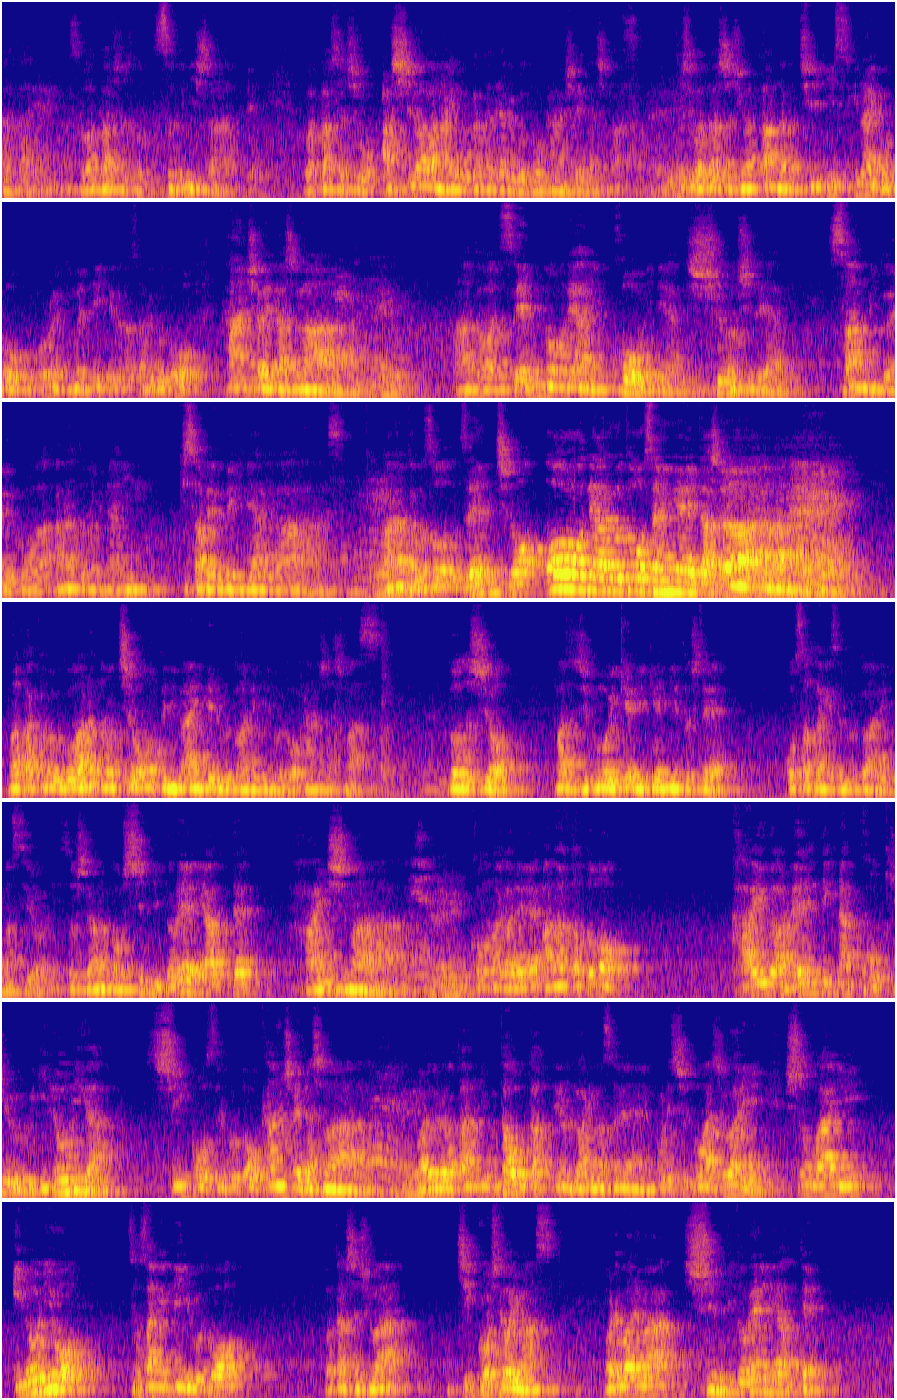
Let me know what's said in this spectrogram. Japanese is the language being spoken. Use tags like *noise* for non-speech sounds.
方であります。私たちの罪に従って私たちをあしらわないお方であることを感謝いたします。そして私たちが単なる塵に過ぎないことを心に留めていてくださることを感謝いたします。あなたは全能であり公義であり主の主であり賛美と栄光はあなたの皆に記されるべきであります。あなたこそ全地の王であることを宣言いたしますまたこの後あなたの血を持って見舞いに出ることができることを感謝します。どうぞしよう。まず自分を生ける生贄としてお捧げすることができますように。そしてあなたを真理と霊にあって拝します。この中であなたとの会話霊的な呼吸祈りが進行することを感謝いたします。我々は単に歌を歌っているのではありません。これ主と交わり主の前に祈りを捧げていることを私たちは実行しております。我々は真理と霊にあって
